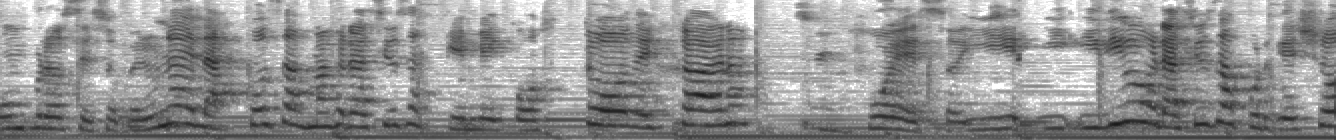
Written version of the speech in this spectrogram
un proceso. Pero una de las cosas más graciosas que me costó dejar Sí. fue eso. Y, y- y digo graciosas porque yo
